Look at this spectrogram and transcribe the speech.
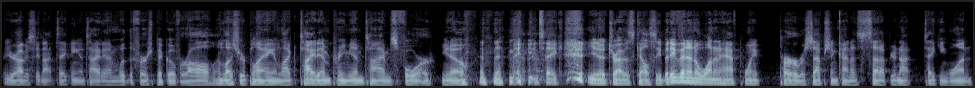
you're obviously not taking a tight end with the first pick overall, unless you're playing in like tight end premium times four, you know, and then maybe you take, you know, Travis Kelce. But even in a one and a half point per reception kind of setup, you're not taking one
